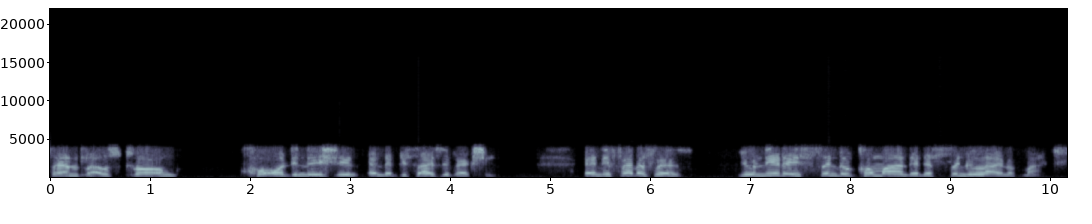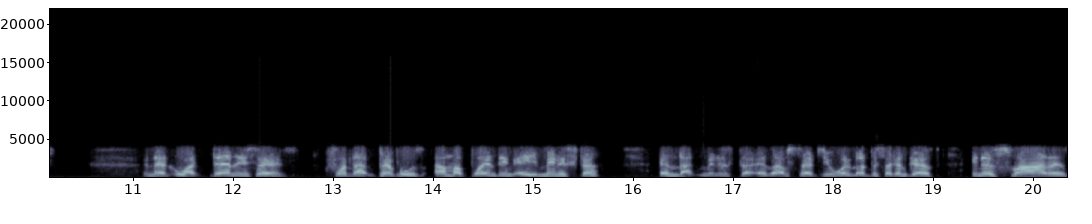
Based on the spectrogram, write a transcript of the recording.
central, strong coordination and a decisive action. And he further says you need a single command and a single line of march. And then what then he says, for that purpose, I'm appointing a minister, and that minister, as I've said, you will not be second guessed in as far as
